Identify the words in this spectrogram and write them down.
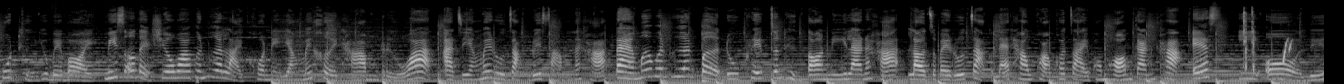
พูดถึงอยู่บ่อยๆมิสโอเตเชื่อว่าเพื่อนๆหลายคนเนี่ยยังไม่เคยทำหรือ ว่าอาจจะยังไม่รู้จักด้วยซ้ำนะคะ แต่เมื่อเพื่อนๆเปิดดูคลิปจนถึงตอนนี้แล้วนะคะ เราจะไปรู้จักและทำความเข้าใจพร้อมๆกันค่ะ SEO หรือ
